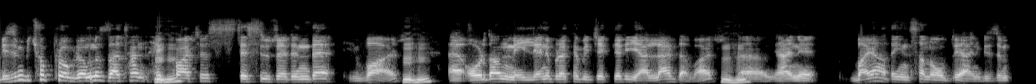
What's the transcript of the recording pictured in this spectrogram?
Bizim birçok programımız zaten Headquarters sitesi üzerinde var. Hı hı. Oradan maillerini bırakabilecekleri yerler de var. Hı hı. Yani bayağı da insan oldu yani bizim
